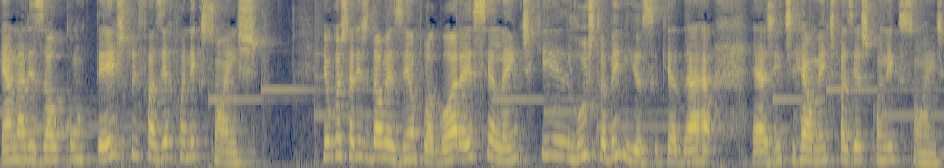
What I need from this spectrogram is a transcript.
é analisar o contexto e fazer conexões. E eu gostaria de dar um exemplo agora excelente que ilustra bem isso, que é, dar, é a gente realmente fazer as conexões.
